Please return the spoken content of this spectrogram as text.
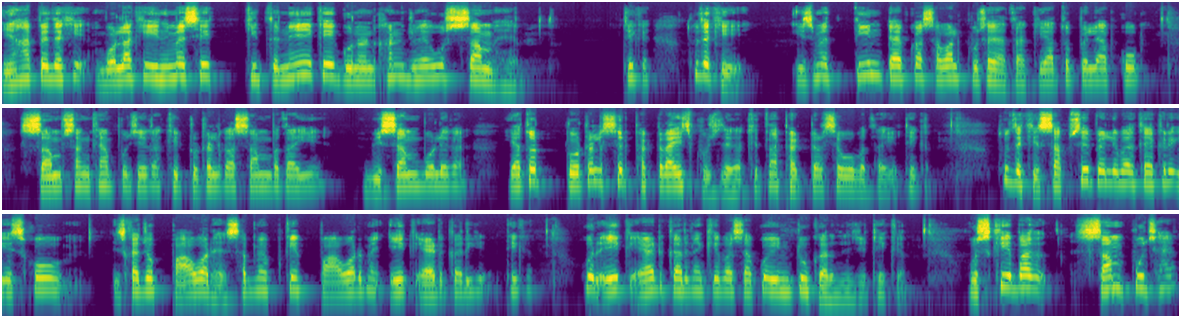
यहाँ पे देखिए, बोला कि इनमें से कितने के गुणनखंड जो है वो सम है, ठीक है? तो देखिए, इसमें तीन टाइप का सवाल पूछा जाता है कि या तो पहले आपको सम संख्या पूछेगा कि टोटल का सम बताइए, विषम बोलेगा, या तो टोटल सिर्फ़ फैक्टराइज पूछ देगा, कितना फैक्टर से वो बताइए, ठीक है? तो देखिए, सबसे पहली बात क्या करेंगे इसको, इसका जो पावर है, सब में आपके पावर में एक ऐड करिए, ठीक है? और एक ऐड करने के बाद सबको इंटू कर दीजिए, ठीक है? उसके बाद सम पूछा है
